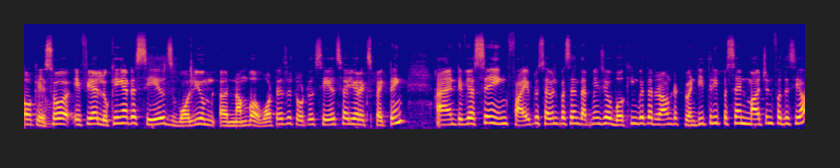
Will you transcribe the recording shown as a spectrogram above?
okay, so if you are looking at a sales volume uh, number, what is the total sales uh, you're expecting? And if you're saying 5 to 7%, that means you're working with around a 23% margin for this year?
